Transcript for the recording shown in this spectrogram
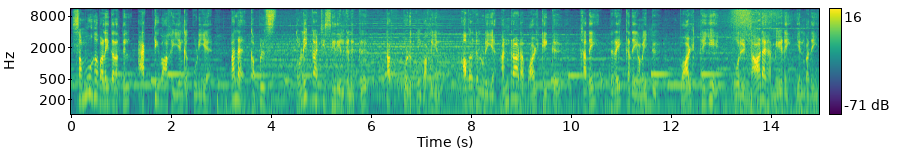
சமூக வலைதளத்தில் ஆக்டிவாக இயங்கக்கூடிய பல கப்பிள்ஸ் தொலைக்காட்சி சீரியல்களுக்கு டஃப் கொடுக்கும் வகையில் அவர்களுடைய அன்றாட வாழ்க்கைக்கு கதை திரைக்கதை அமைத்து வாழ்க்கையே ஒரு நாடக மேடை என்பதை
